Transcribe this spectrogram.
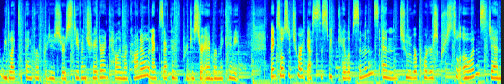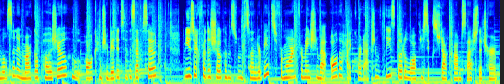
We'd like to thank our producers, Stephen Trader and Kelly Marcano, and our executive producer, Amber McKinney. Thanks also to our guests this week, Caleb Symons, and to reporters Crystal Owens, Dan Wilson, and Marco Poggio, who all contributed to this episode. Music for the show comes from Thunderbeats. For more information about all the High Court action, please go to law360.com slash the term.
